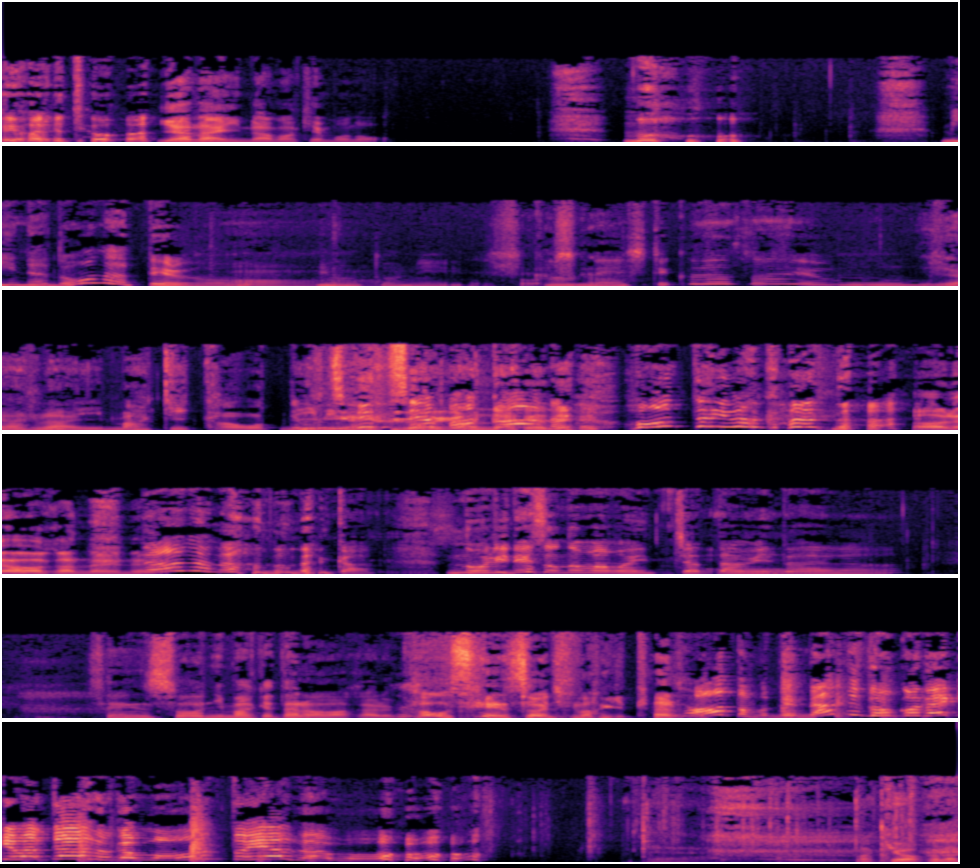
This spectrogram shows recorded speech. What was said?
言われて終わる。柳井怠け者。もう、みんなどうなってるの？うん本当に。勘弁。してくださいよ、もう。柳井真紀顔って意味がよくわかんないよね。本当にわかんない。あれはわかんないね。なんなのあの、なんか、ノリでそのまま行っちゃったみたいな。戦争に負けたのはわかる。顔戦争に負けたのちょっともうね、なんでそこだけわかるのかもうほんとやだ、もう。まあ今日はほら、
